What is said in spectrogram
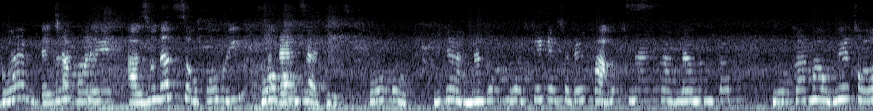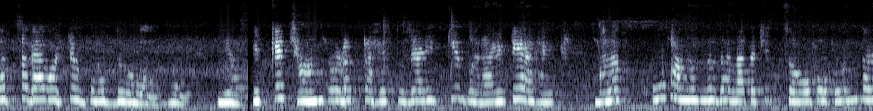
बरं, त्याच्यामुळे अजूनच सोपं होईल हो, हो. सगळ्यांसाठी. हो हो. म्हणजे अमेझॉनवरती हे सगळे प्रोडक्ट मिळायला लागल्यानंतर लोकांना अगदी सहज सगळ्या गोष्टी उपलब्ध हो हो. इतके छान प्रोडक्ट आहेत तुझे आणि इतकी व्हरायटी आहे मला खूप आनंद झाला त्याची चव बघून. तर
